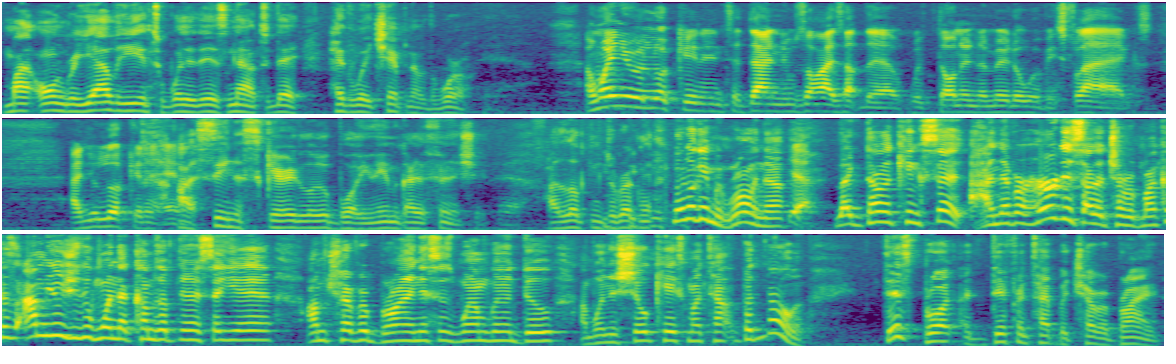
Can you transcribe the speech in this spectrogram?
my own reality into what it is now today, heavyweight champion of the world. And when you were looking into Daniel's eyes up there with Don in the middle with his flags, and you're looking at him. I seen a scared little boy. You ain't even got to finish it. Yeah. I looked him directly. no, don't get me wrong now. Yeah. Like Don King said, I never heard this out of Trevor Bryan because I'm usually the one that comes up there and say, "Yeah, I'm Trevor Bryan. This is what I'm going to do. I'm going to showcase my talent." But no, this brought a different type of Trevor Bryan,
